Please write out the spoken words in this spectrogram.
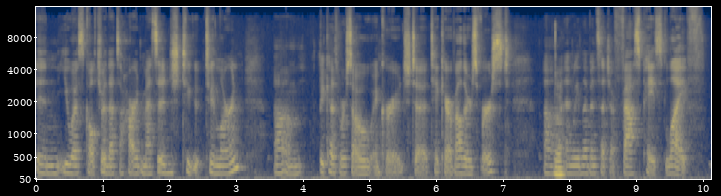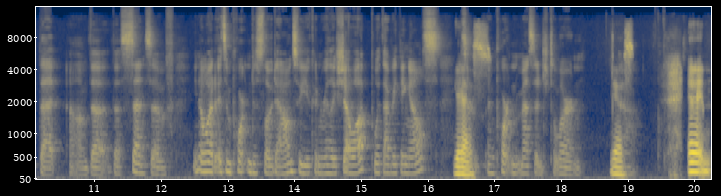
in U.S. culture, that's a hard message to to learn um, because we're so encouraged to take care of others first, uh, yeah. and we live in such a fast paced life that um, the the sense of you know what it's important to slow down so you can really show up with everything else. Yes, important message to learn. Yes, yeah. and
